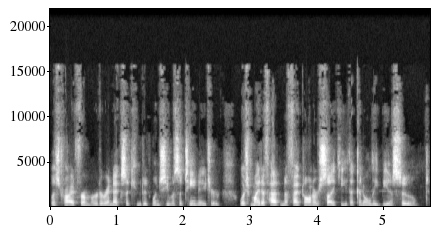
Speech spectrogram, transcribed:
was tried for murder and executed when she was a teenager, which might have had an effect on her psyche that can only be assumed.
